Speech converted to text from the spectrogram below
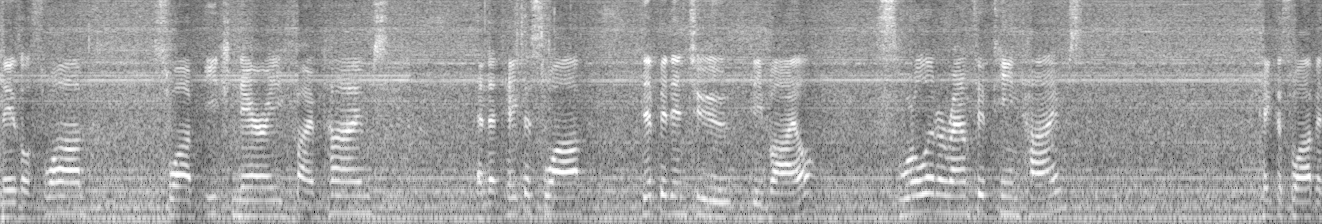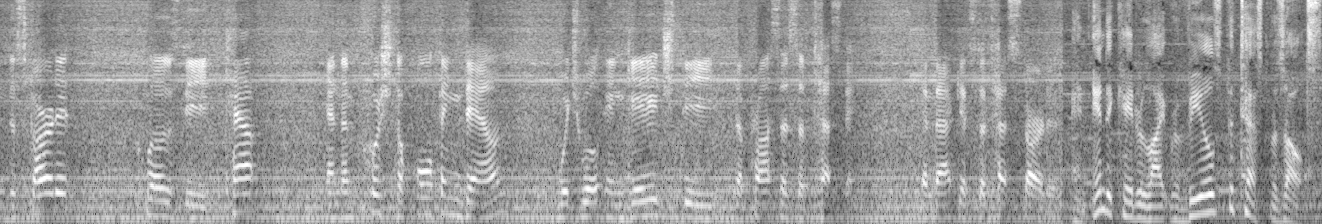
nasal swab, swab each nary five times, and then take the swab, dip it into the vial, swirl it around 15 times, take the swab and discard it, close the cap and then push the whole thing down, which will engage the, the process of testing. And that gets the test started. An indicator light reveals the test results.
